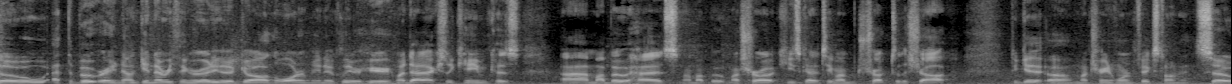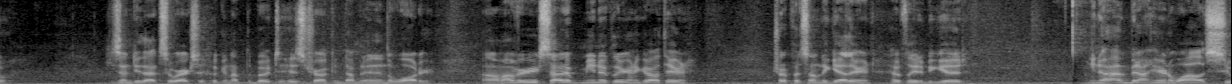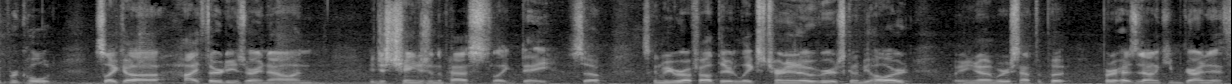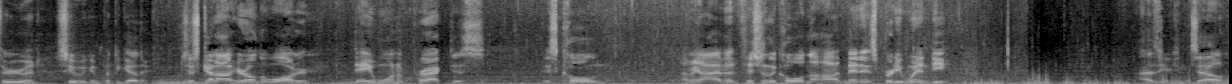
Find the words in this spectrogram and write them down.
So at the boat right now, getting everything ready to go out on the water. Me and are here. My dad actually came because uh, my boat has not my boat, my truck. He's got to take my truck to the shop to get uh, my train horn fixed on it. So he's gonna do that. So we're actually hooking up the boat to his truck and dumping it in the water. Um, I'm very excited. Me and Oakley are gonna go out there and try to put something together, and hopefully it'll be good. You know, I haven't been out here in a while. It's super cold. It's like uh, high 30s right now, and it just changed in the past like day. So it's gonna be rough out there. Lake's turning over. It's gonna be hard, but you know we're just gonna have to put put our heads down and keep grinding it through and see what we can put together. Just got out here on the water. Day one of practice. It's cold. I mean, I haven't fished in the cold in a hot minute. It's pretty windy, as you can tell.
